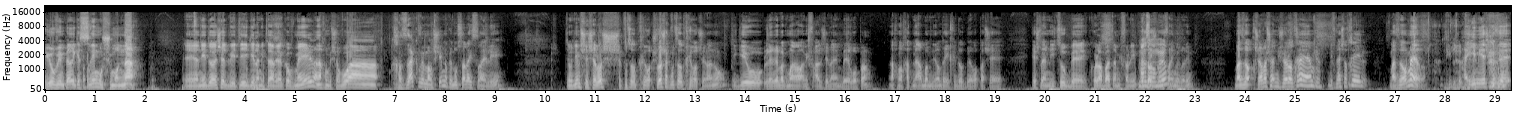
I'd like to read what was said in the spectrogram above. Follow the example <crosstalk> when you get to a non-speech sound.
חיובים, פרק 28. אה, אני עידו אשת ואיתי גיל אמיתי ויעקב מאיר. אנחנו בשבוע חזק ומרשים לכדורסל הישראלי. אתם יודעים ששלוש הקבוצות הבחירות, שלוש הקבוצות הבחירות שלנו הגיעו לרבע גמר המפעל שלהם באירופה. אנחנו אחת מארבע המדינות היחידות באירופה שיש להם ייצוג בכל ארבעת המפעלים. מה זה אומר? המפעלים הגדולים. מה זה, עכשיו שאני שואל אתכם, כן. לפני שתתחיל, מה זה אומר? <laughs> לא. האם יש לזה,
